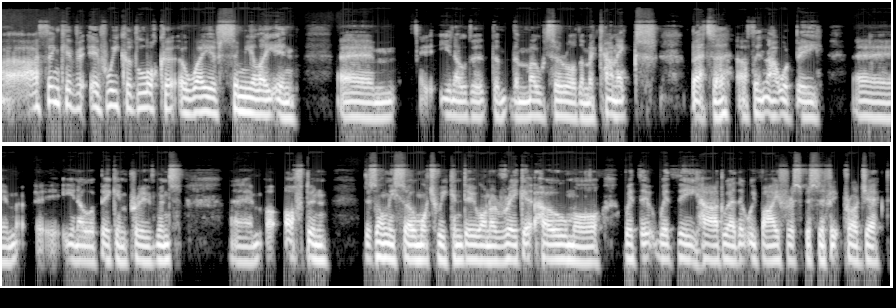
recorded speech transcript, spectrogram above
I think if if we could look at a way of simulating, um, you know, the, the, the motor or the mechanics better, I think that would be, um, you know, a big improvement. Um, often there's only so much we can do on a rig at home or with the with the hardware that we buy for a specific project.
